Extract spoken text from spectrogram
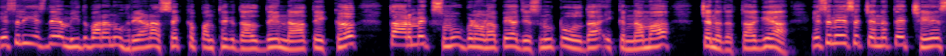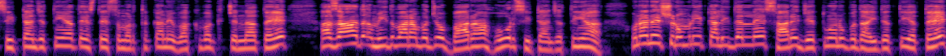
ਇਸ ਲਈ ਇਸ ਦੇ ਉਮੀਦਵਾਰਾਂ ਨੂੰ ਹਰਿਆਣਾ ਸਿੱਖ ਪੰਥਕ ਦਲ ਦੇ ਨਾਂ ਤੇ ਇੱਕ ਧਾਰਮਿਕ ਸਮੂਹ ਬਣਾਉਣਾ ਪਿਆ, ਜਿਸ ਨੂੰ ਢੋਲ ਦਾ ਇੱਕ ਨਵਾਂ ਚਿੰਨ੍ਹ ਦਿੱਤਾ ਗਿਆ। ਇਸ ਨੇ ਇਸ ਚਿੰਨ੍ਹ ਤੇ 6 ਸੀਟਾਂ ਜਿੱਤੀਆਂ ਤੇ ਇਸ ਦੇ ਸਮਰਥਕਾਂ ਨੇ ਵੱਖ-ਵੱਖ ਚਿੰਨ੍ਹਾਂ ਤੇ ਆਜ਼ਾਦ ਉਮੀਦਵਾਰਾਂ ਵਜੋਂ 12 ਹੋਰ ਸੀਟਾਂ ਜਿੱਤੀਆਂ। ਉਹਨਾਂ ਨੇ ਸ਼੍ਰੋਮਣੀ ਅਕਾਲੀ ਦਲ ਨੇ ਸਾਰੇ ਜੇਤੂਆਂ ਨੂੰ ਵਧਾਈ ਦਿੱਤੀ ਅਤੇ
